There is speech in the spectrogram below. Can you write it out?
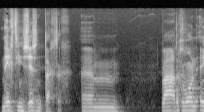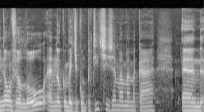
1986. Ehm, we hadden gewoon enorm veel lol en ook een beetje competitie zeg maar, met elkaar. En uh,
